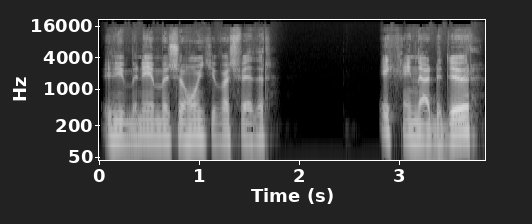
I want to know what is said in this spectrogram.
En die meneer met zijn hondje was verder. Ik ging naar de deur.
